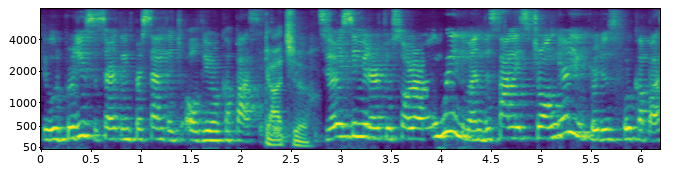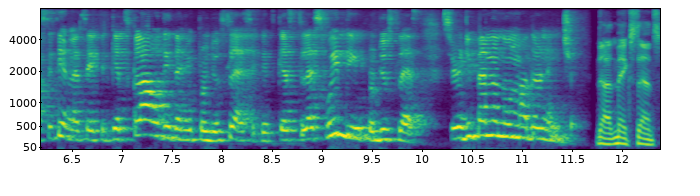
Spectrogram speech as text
you will produce a certain percentage of your capacity. Gotcha. It's very similar to solar and wind. When the sun is stronger, you produce full capacity. And let's say if it gets cloudy, then you produce less. If it gets less windy, you produce less. So you're dependent on Mother Nature. That makes sense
